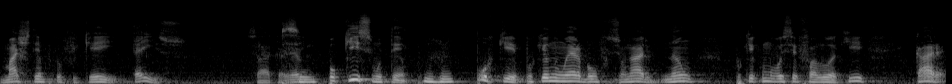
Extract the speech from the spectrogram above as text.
mais tempo que eu fiquei, é isso. Saca? É Sim. pouquíssimo tempo. Uhum. Por quê? Porque eu não era bom funcionário? Não. Porque, como você falou aqui, cara,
